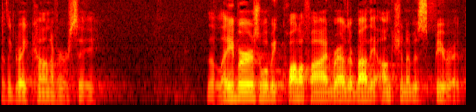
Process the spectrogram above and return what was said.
of the Great Controversy. The laborers will be qualified rather by the unction of His Spirit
